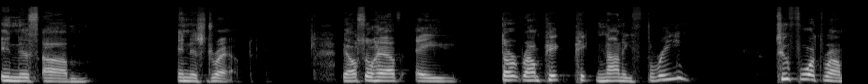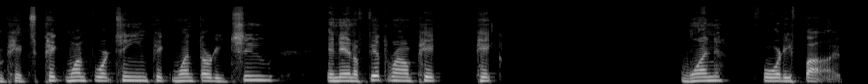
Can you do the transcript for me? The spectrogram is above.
in this um in this draft. They also have a third round pick, pick 93, two fourth round picks, pick 114, pick 132, and then a fifth round pick, pick 145.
